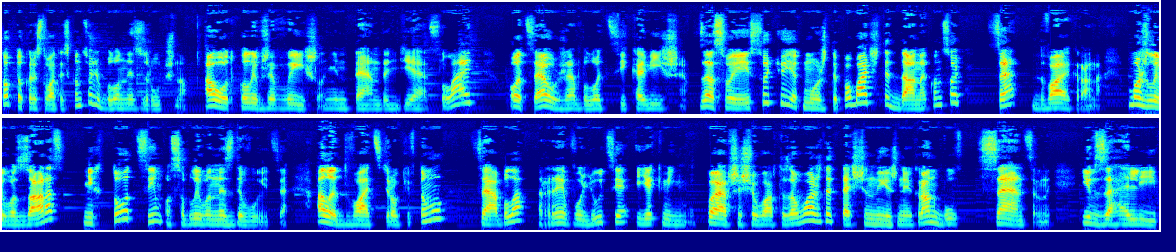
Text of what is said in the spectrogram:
Тобто користуватись консолью було незручно. А от коли вже вийшла Nintendo DS Lite, оце вже було цікавіше. За своєю суттю, як можете побачити, дана консоль це два екрана. Можливо, зараз ніхто цим особливо не здивується, але 20 років тому це була революція, як мінімум. Перше, що варто зауважити, те, що нижній екран був сенсорний, і взагалі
